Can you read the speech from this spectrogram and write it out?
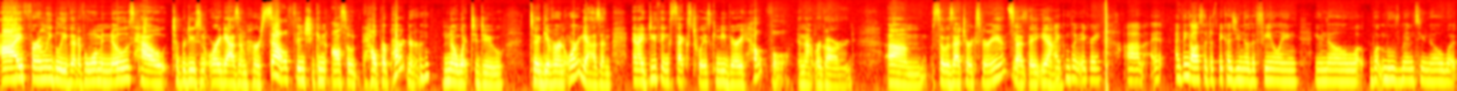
I firmly believe that if a woman knows how to produce an orgasm herself, then she can also help her partner know what to do to give her an orgasm. And I do think sex toys can be very helpful in that regard. Um, so is that your experience? That they, yeah. I completely agree. Um, I, I think also just because you know the feeling, you know what movements, you know what,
